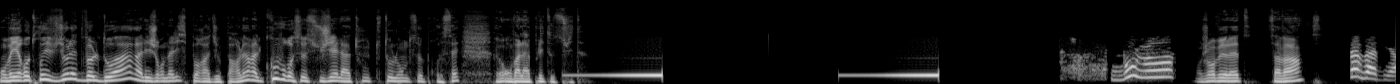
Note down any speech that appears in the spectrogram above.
On va y retrouver Violette Voldoir. Elle est journaliste pour Radio Parleur. Elle couvre ce sujet-là tout, tout, au long de ce procès. On va l'appeler tout de suite. Bonjour. Bonjour Violette, ça va? Ça va bien,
